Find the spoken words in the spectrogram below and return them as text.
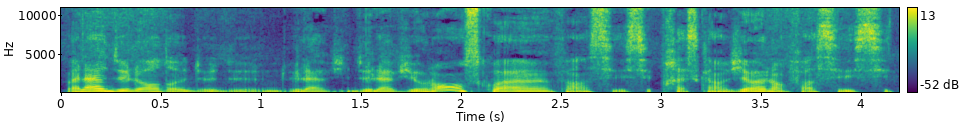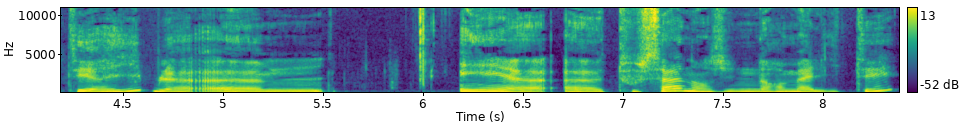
voilà, de l'ordre de, de, de la, de la violence, quoi. Enfin, c'est presque un viol. Enfin, c'est terrible. Et euh, euh, tout ça dans une normalité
